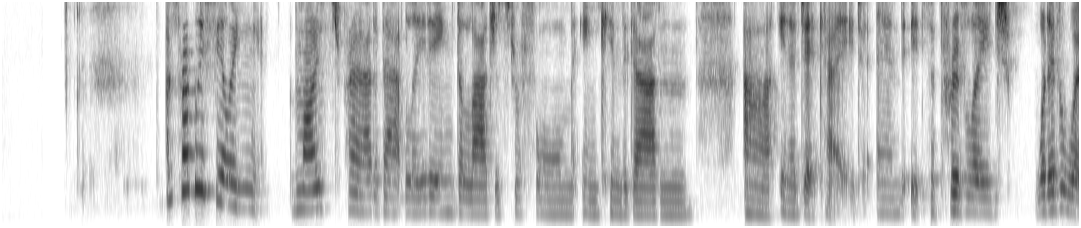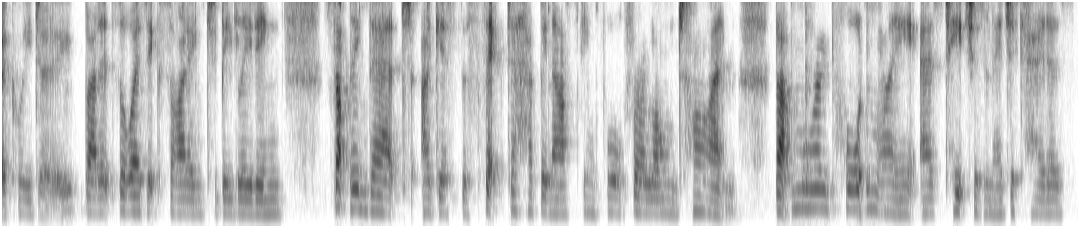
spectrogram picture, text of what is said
I'm probably feeling most proud about leading the largest reform in kindergarten uh, in a decade. And it's a privilege whatever work we do, but it's always exciting to be leading something that I guess the sector have been asking for for a long time. But more importantly, as teachers and educators,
